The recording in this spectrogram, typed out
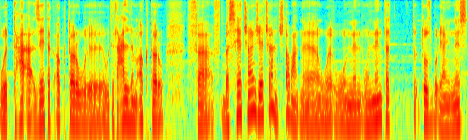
وتحقق ذاتك أكتر و... وتتعلم أكتر. ف... بس هي challenge هي challenge طبعا. آه،. وان وإن أنت تصبر يعني الناس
